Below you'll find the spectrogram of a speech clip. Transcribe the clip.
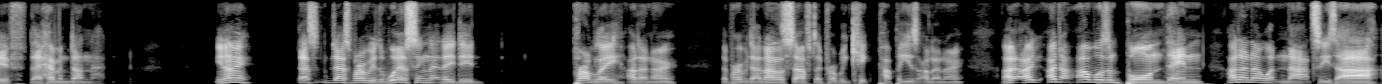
if they haven't done that you know that's that's probably the worst thing that they did probably I don't know they probably done other stuff. They probably kicked puppies. I don't know. I, I, I, I wasn't born then. I don't know what Nazis are.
